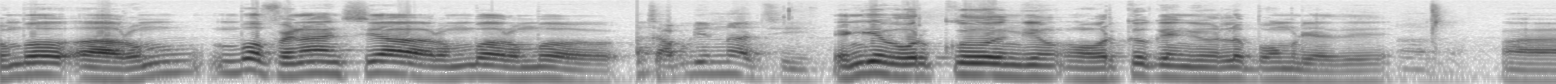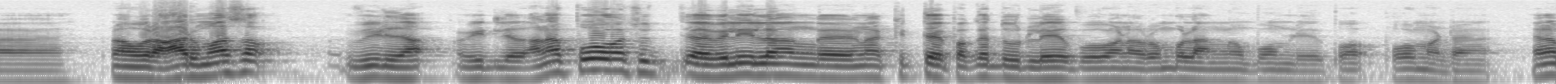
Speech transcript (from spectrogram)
ரொம்ப ரொம்ப ஃபைனான்ஸியாக ரொம்ப ரொம்ப அப்படி என்ன ஆச்சு? எங்கேயும் ஒர்க்கு எங்கேயும் ஒர்க்குக்கு எங்கேயும் வெளில போக முடியாது. நான் ஒரு ஆறு மாதம் வீடு தான் வீட்டில் ஆனால் போவேன் சுற்றி வெளியெல்லாம் அங்கே நான் கிட்ட பக்கத்து ஊர்லேயே போவேன். நான் ரொம்ப லாங்லாம் போக முடியாது போ போக மாட்டேன். ஏன்னா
